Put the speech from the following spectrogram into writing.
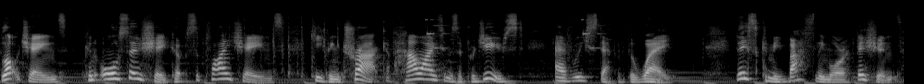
Blockchains can also shake up supply chains, keeping track of how items are produced every step of the way. This can be vastly more efficient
